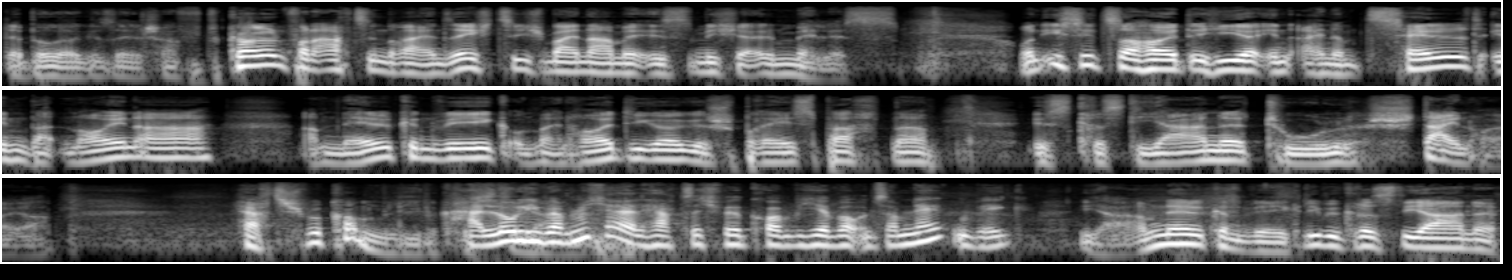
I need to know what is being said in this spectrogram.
der Bürgergesellschaft Köln von 1863. Mein Name ist Michael Mellis. Und ich sitze heute hier in einem Zelt in Bad Neuenahr am Nelkenweg und mein heutiger Gesprächspartner ist Christiane Thul-Steinheuer. Herzlich willkommen, liebe Christiane. Hallo, lieber Michael, herzlich willkommen hier bei uns am Nelkenweg. Ja, am Nelkenweg. Liebe Christiane,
